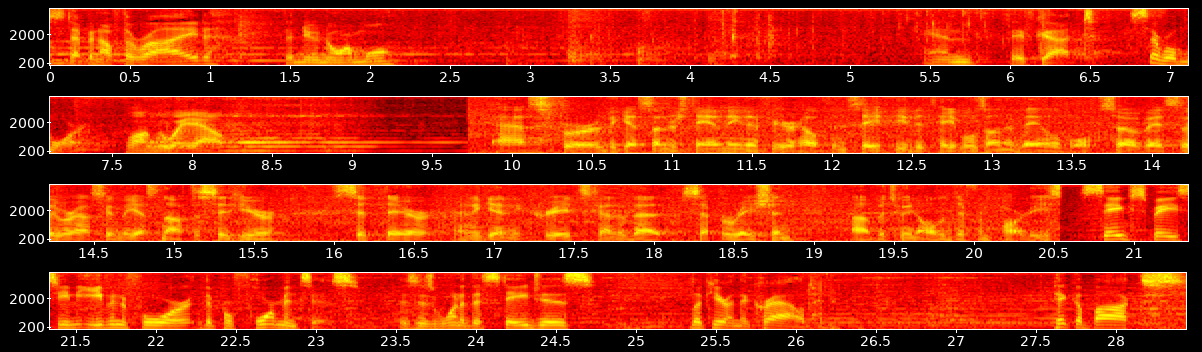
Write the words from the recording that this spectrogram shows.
Stepping off the ride, the new normal. And they've got several more along the way out. Ask for the guest's understanding that for your health and safety, the table is unavailable. So basically, we're asking the guests not to sit here, sit there, and again, it creates kind of that separation uh, between all the different parties. Safe spacing even for the performances. This is one of the stages. Look here in the crowd. Pick a box,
